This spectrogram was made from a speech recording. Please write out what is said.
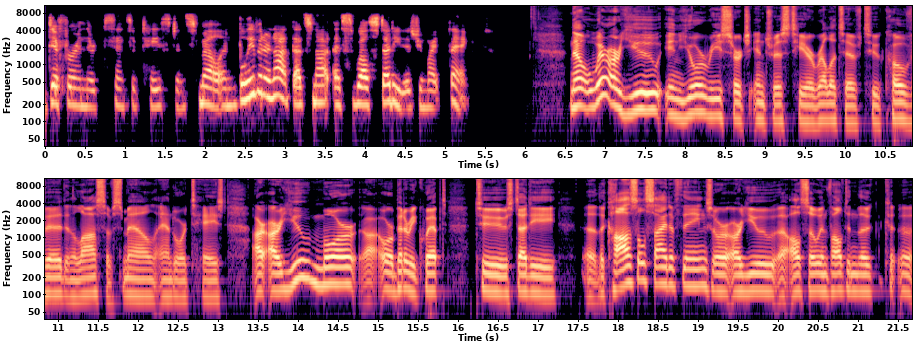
differ in their sense of taste and smell. And believe it or not, that's not as well studied as you might think. Now, where are you in your research interest here relative to COVID and the loss of smell and or taste? Are, are you more uh, or better equipped to study uh, the causal side of things, or are you uh, also involved in the uh,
